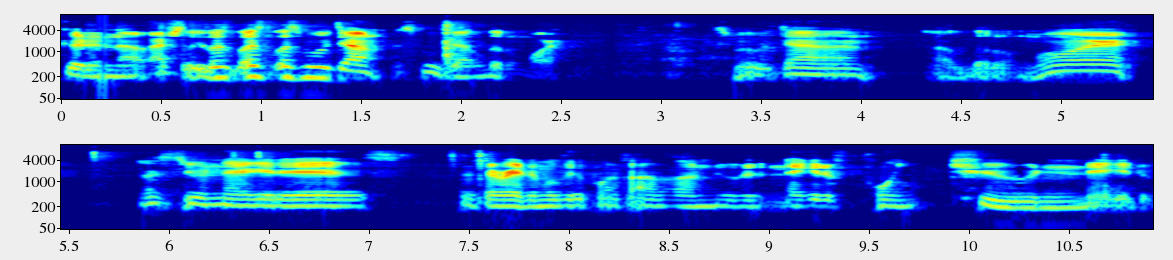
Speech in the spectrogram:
good enough. Actually, let's, let's, let's move down. Let's move down a little more. Let's move down a little more. Let's do negative. Since I already moved it to 0.5, I'm going to move it negative 0.2. Negative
